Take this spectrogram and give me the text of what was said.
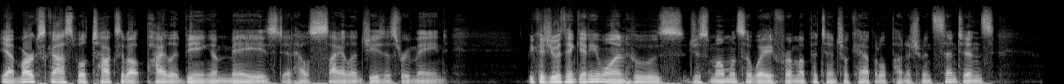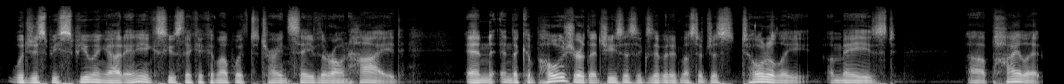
Yeah, Mark's gospel talks about Pilate being amazed at how silent Jesus remained. Because you would think anyone who's just moments away from a potential capital punishment sentence would just be spewing out any excuse they could come up with to try and save their own hide. And and the composure that Jesus exhibited must have just totally amazed uh, Pilate.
